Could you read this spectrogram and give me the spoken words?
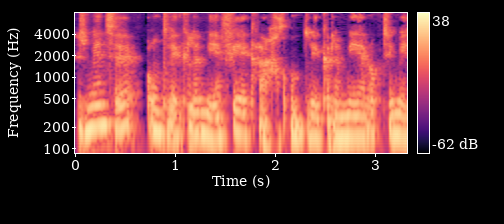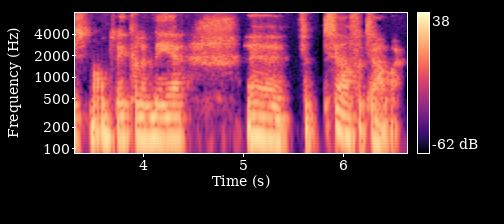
Dus mensen ontwikkelen meer veerkracht, ontwikkelen meer optimisme, ontwikkelen meer uh, zelfvertrouwen.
